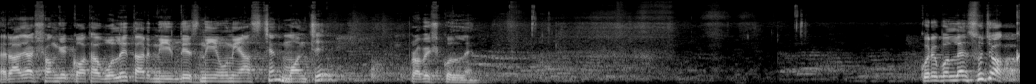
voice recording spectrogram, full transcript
রাজার সঙ্গে কথা বলে তার নির্দেশ নিয়ে উনি আসছেন, মঞ্চে প্রবেশ করলেন। করে বললেন, সূচক,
